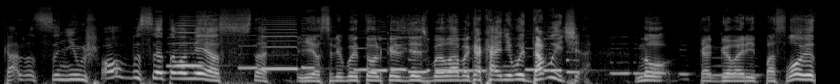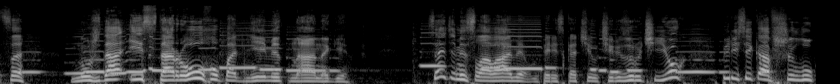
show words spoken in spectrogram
Кажется, не ушел бы с этого места, если бы только здесь была бы какая-нибудь добыча. Но, как говорит пословица, нужда и старуху поднимет на ноги. С этими словами он перескочил через ручеек, пересекавший луг,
